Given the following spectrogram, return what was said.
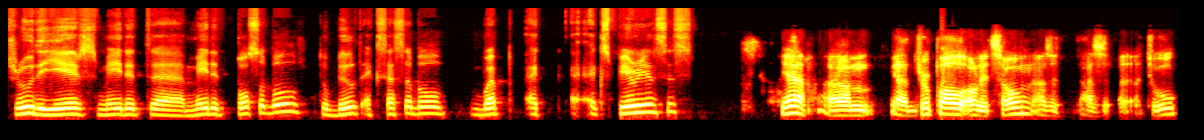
through the years, made it uh, made it possible to build accessible web experiences? Yeah, um, yeah, Drupal on its own as a as a tool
